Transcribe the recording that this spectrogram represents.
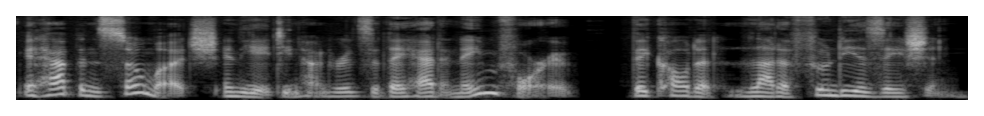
It happened so much in the 1800s that they had a name for it. They called it latifundiization.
